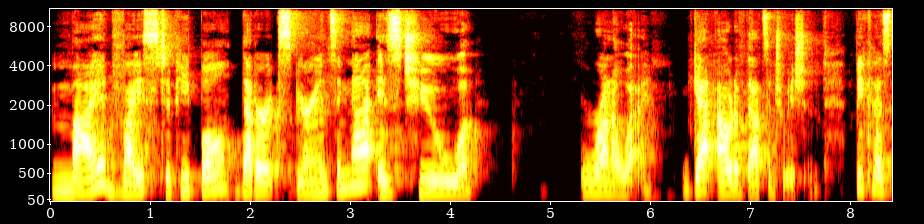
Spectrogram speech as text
my advice to people that are experiencing that is to run away, get out of that situation. Because,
